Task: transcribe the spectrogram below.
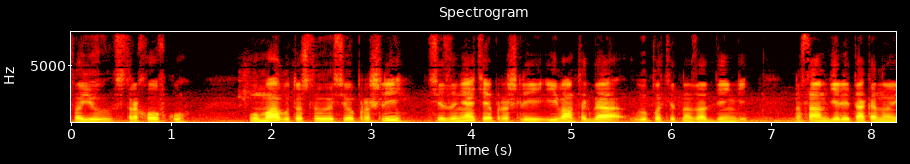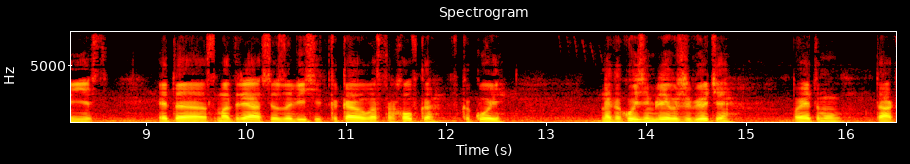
свою страховку бумагу, то, что вы все прошли, все занятия прошли, и вам тогда выплатят назад деньги. На самом деле так оно и есть. Это смотря, все зависит, какая у вас страховка, в какой, на какой земле вы живете. Поэтому так.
